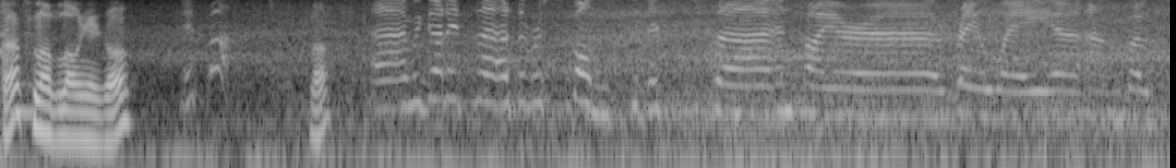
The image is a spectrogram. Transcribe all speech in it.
That's not long ago. It's not. No? Uh, and we got it uh, as a response to this uh, entire uh, railway uh, and boats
